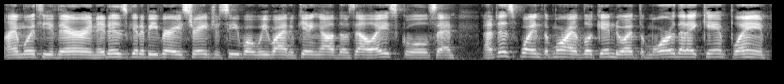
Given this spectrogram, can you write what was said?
I'm with you there, and it is going to be very strange to see what we wind up getting out of those LA schools. And at this point, the more I look into it, the more that I can't blame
